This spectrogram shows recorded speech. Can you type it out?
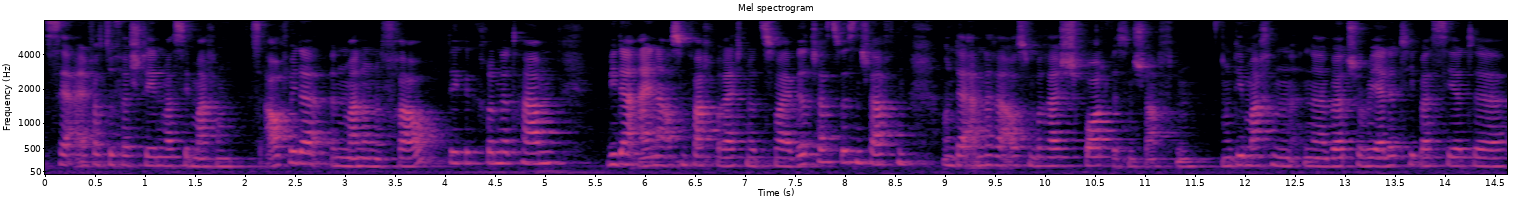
sehr einfach zu verstehen, was sie machen. Es ist auch wieder ein Mann und eine Frau, die gegründet haben wieder einer aus dem Fachbereich nur zwei Wirtschaftswissenschaften und der andere aus dem Bereich Sportwissenschaften. Und die machen eine Virtual Reality basierte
